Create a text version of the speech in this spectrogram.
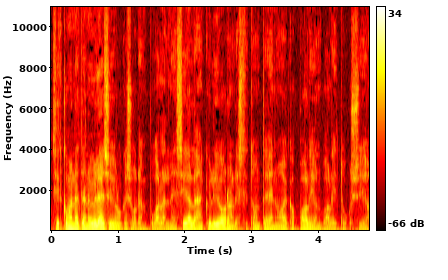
Sitten kun mennään yleisöjulkisuuden puolelle, niin siellähän kyllä journalistit on tehnyt aika paljon valituksia.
